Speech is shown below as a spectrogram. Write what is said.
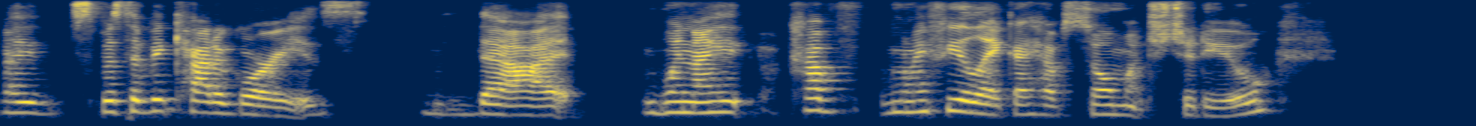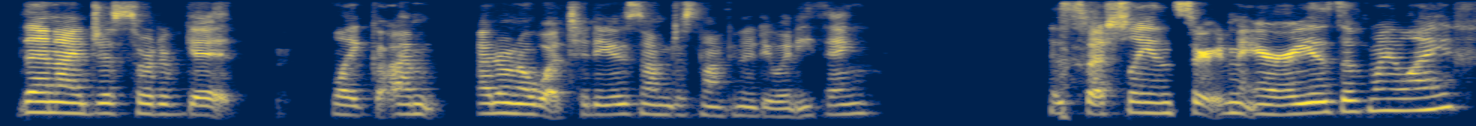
I specific categories that when I have when I feel like I have so much to do, then I just sort of get like I'm I don't know what to do, so I'm just not going to do anything, especially in certain areas of my life.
